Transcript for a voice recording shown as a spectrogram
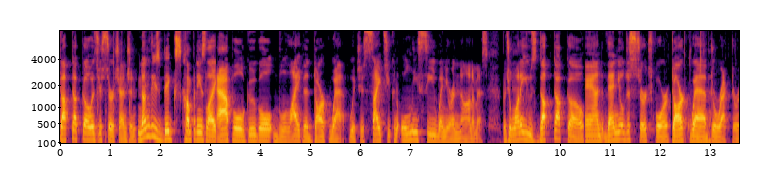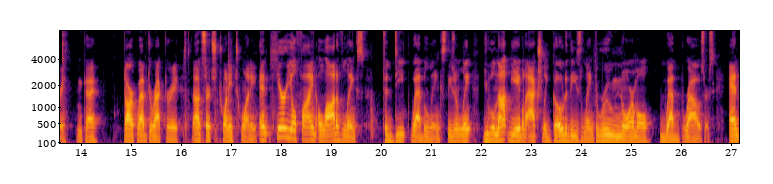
DuckDuckGo is your search engine. None of these big companies like Apple, Google, like the dark web, which is sites you can only see when you're anonymous. But you'll want to use DuckDuckGo, and then you'll just search for dark web directory, okay? dark web directory. Now let's search 2020. And here you'll find a lot of links to deep web links. These are link you will not be able to actually go to these links through normal web browsers. And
